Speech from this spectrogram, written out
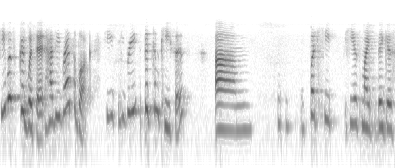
he was good with it. Has he read the book? He he reads bits and pieces, um, but he he is my biggest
